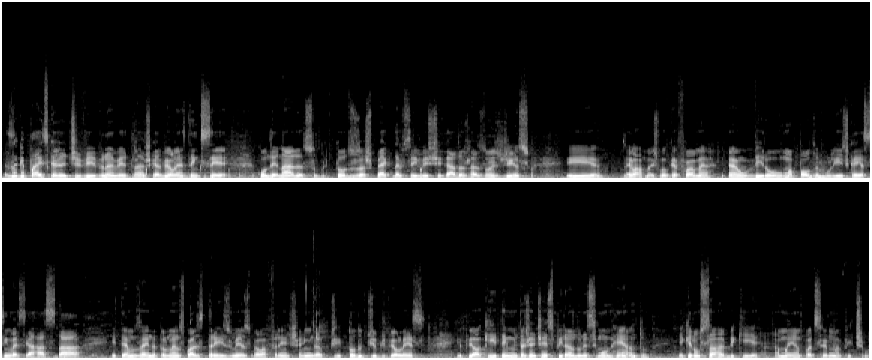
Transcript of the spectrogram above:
Mas é que país que a gente vive, né, Vitor? Então, acho que a violência tem que ser condenada sobre todos os aspectos, deve ser investigada as razões disso. E, sei lá, mas de qualquer forma, é, é um, virou uma pauta política e assim vai se arrastar. E temos ainda pelo menos quase três meses pela frente, ainda de todo tipo de violência. E o pior é que tem muita gente respirando nesse momento e que não sabe que amanhã pode ser uma vítima.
